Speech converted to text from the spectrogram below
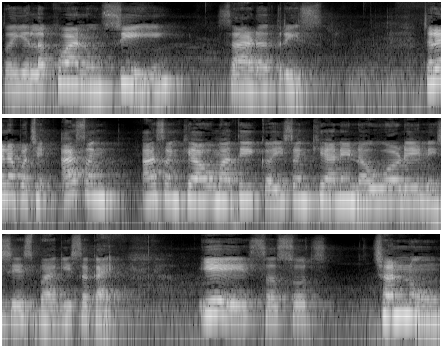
તો અહીંયા લખવાનું સી, સાડત્રીસ. ચલો એના પછી આ સં આ સંખ્યાઓમાંથી કઈ સંખ્યાને નવ વડે નિશેષ ભાગી શકાય? એ, છસો છન્નું,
